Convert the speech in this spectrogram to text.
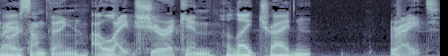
or something, a light shuriken, a light trident. right?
